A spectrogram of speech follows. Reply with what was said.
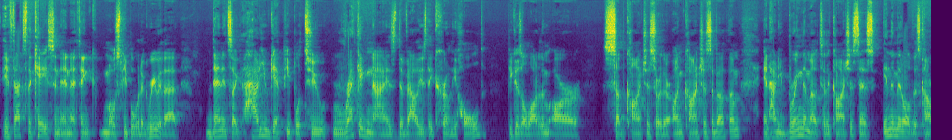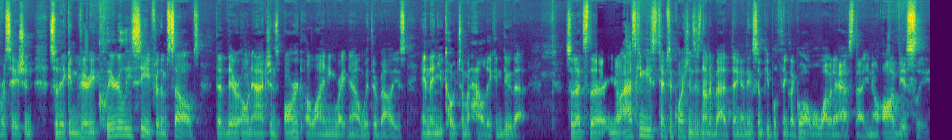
if that's the case, and, and I think most people would agree with that, then it's like, how do you get people to recognize the values they currently hold? Because a lot of them are subconscious or they're unconscious about them? And how do you bring them out to the consciousness in the middle of this conversation so they can very clearly see for themselves that their own actions aren't aligning right now with their values? And then you coach them on how they can do that. So that's the you know asking these types of questions is not a bad thing. I think some people think like oh well why would i ask that? You know obviously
